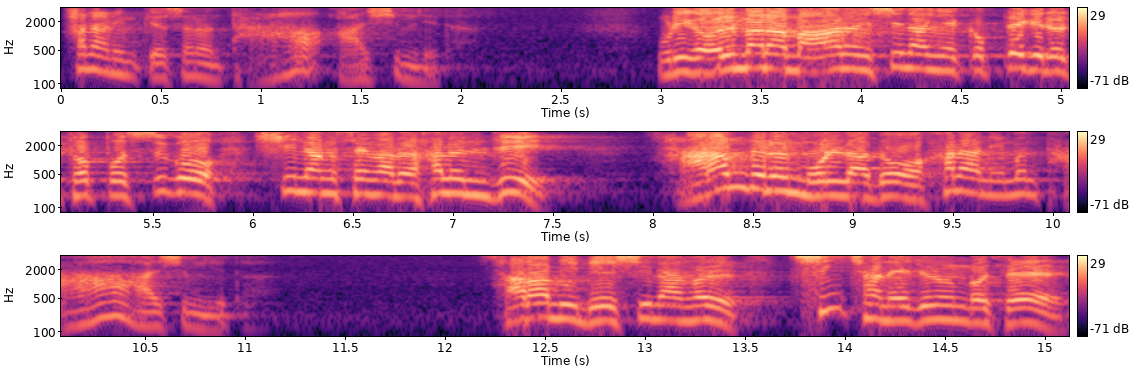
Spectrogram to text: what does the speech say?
하나님께서는 다 아십니다. 우리가 얼마나 많은 신앙의 껍데기를 덮어 쓰고 신앙생활을 하는지 사람들은 몰라도 하나님은 다 아십니다. 사람이 내 신앙을 칭찬해 주는 것에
